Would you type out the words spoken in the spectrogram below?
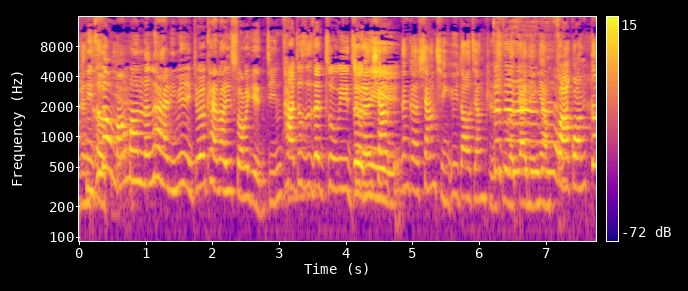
性，你知道茫茫人海里面，你就会看到一双眼睛，他就是在注意着你。就跟香那个香芹遇到江直树的概念一样发光灯。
